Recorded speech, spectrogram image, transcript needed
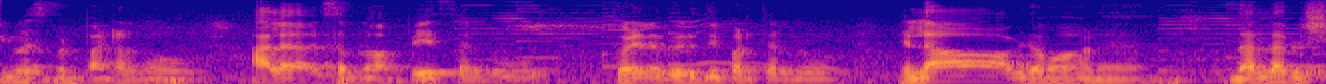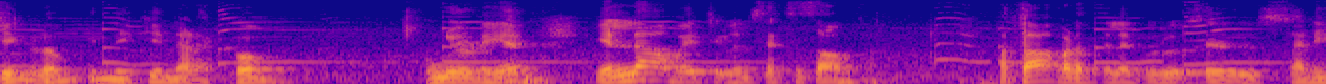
இன்வெஸ்ட்மெண்ட் பண்ணுறதோ அல சம்பந்தமாக பேசுகிறதோ தொழிலை விருதிப்படுத்துறதோ எல்லா விதமான நல்ல விஷயங்களும் இன்றைக்கி நடக்கும். உங்களுடைய எல்லா முயற்சிகளும் சக்ஸஸ் ஆகும். பத்தாம் படத்தில் குரு சனி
